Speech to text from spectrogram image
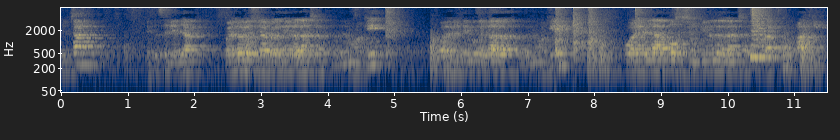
del chano. Esta sería ya cuál es la velocidad relativa de la lancha, la tenemos aquí. ¿Cuál es el tiempo que tarda? Lo tenemos aquí. ¿Cuál es la posición final de la lancha? Está aquí.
